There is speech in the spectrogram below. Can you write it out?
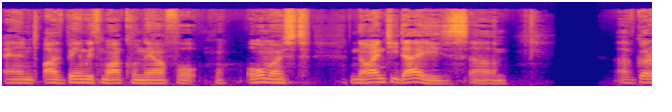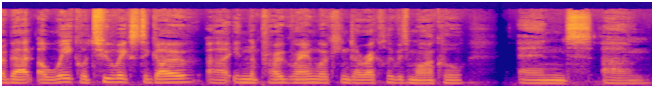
and I've been with Michael now for almost 90 days. Um, I've got about a week or two weeks to go uh, in the program working directly with Michael, and um,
